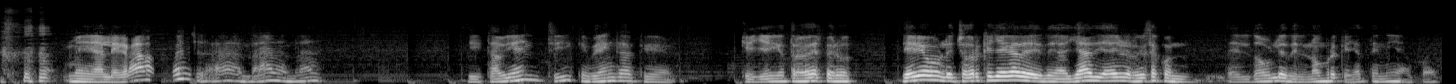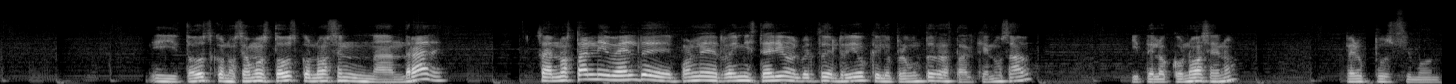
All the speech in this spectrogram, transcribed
me alegraba, pues, ah, Andrade, Andrade. Y está bien, sí, que venga, que, que llegue otra vez, pero diario luchador que llega de, de allá, diario regresa con el doble del nombre que ya tenía, pues. Y todos conocemos, todos conocen a Andrade o sea, no está al nivel de ponle Rey Misterio, Alberto del Río, que le preguntas hasta el que no sabe y te lo conoce, ¿no? Pero pues Simón.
